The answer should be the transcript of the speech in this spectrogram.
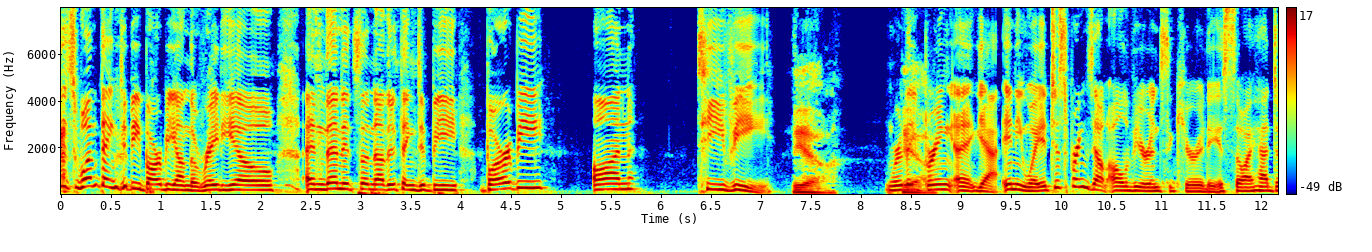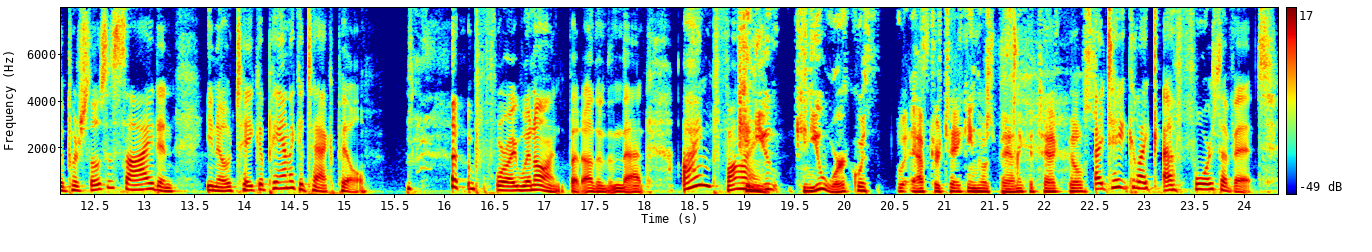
it's one thing to be Barbie on the radio, and then it's another thing to be Barbie on TV Yeah. where they Yeah. bring uh, yeah anyway it just brings out all of your insecurities so i had to push those aside and you know take a panic attack pill before i went on. But other than that i'm fine Can you can you work with after taking those panic attack pills? i take like a fourth of it.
